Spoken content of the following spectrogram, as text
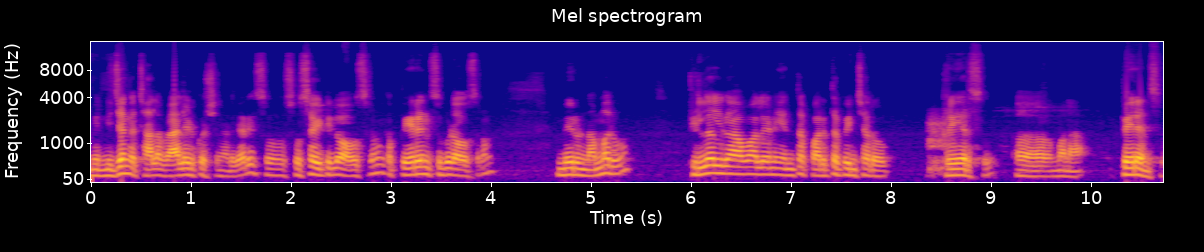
మీరు నిజంగా చాలా వ్యాలిడ్ క్వశ్చన్ అడిగారు. సో సొసైటీలో అవసరం ఇంకా పేరెంట్స్ కూడా అవసరం. మీరు నమ్మరు. పిల్లలు కావాలని ఎంత పరితపించారో ప్రేయర్స్ మన పేరెంట్స్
